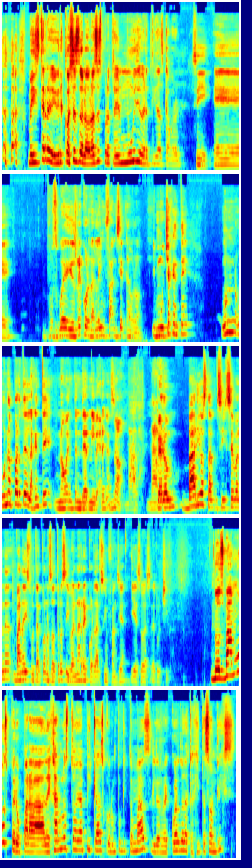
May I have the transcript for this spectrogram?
Me hiciste revivir cosas dolorosas, pero también muy divertidas, cabrón. Sí, eh, pues güey, es recordar la infancia, cabrón. Y mucha gente, un- una parte de la gente no va a entender ni vergas. No, nada, nada. Pero varios sí se van a, van a disfrutar con nosotros y van a recordar su infancia y eso es, es lo chido. Nos vamos, pero para dejarlos todavía picados con un poquito más, les recuerdo la cajita Sonrix.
